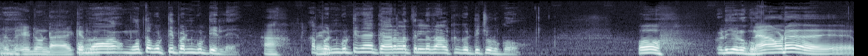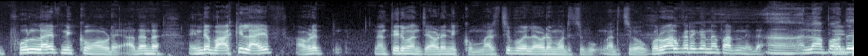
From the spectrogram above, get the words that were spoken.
ഒരു വീട് ഉണ്ടാക്കി മോ- മൂത്ത കുട്ടി പെൺകുട്ടി അല്ലേ ആ പെൺകുട്ടിനെ കേരളത്തിൽ ഒരാൾക്ക് കെട്ടിച്ചു കൊടുക്കുമോ ഓ കെട്ടിച്ചു കൊടുക്കും? ഞാൻ അവിടെ ഫുൾ ലൈഫ് നിൽക്കും അവിടെ. അതെന്താ എന്റെ ബാക്കി ലൈഫ് അവിടെ ഞാൻ തീരുമാനിച്ചു അവിടെ നിൽക്കും മരിച്ചു പോയില്ല അവിടെ മരിച്ചു മരിച്ചു പോകും. കുറവ് ആൾക്കാരൊക്കെ എന്നെ പറഞ്ഞില്ല അല്ല അപ്പൊ അത്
